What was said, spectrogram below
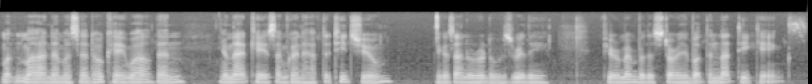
Mahanama said, okay, well then, in that case, I'm going to have to teach you, because Anuruddha was really, if you remember the story about the nutty cakes,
